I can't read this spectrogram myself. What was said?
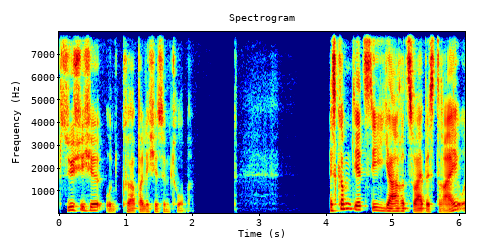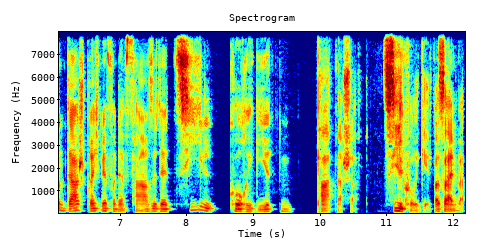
psychische und körperliche Symptome. Es kommt jetzt die Jahre zwei bis drei und da sprechen wir von der Phase der zielkorrigierten Partnerschaft. Zielkorrigiert, was sein wir?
